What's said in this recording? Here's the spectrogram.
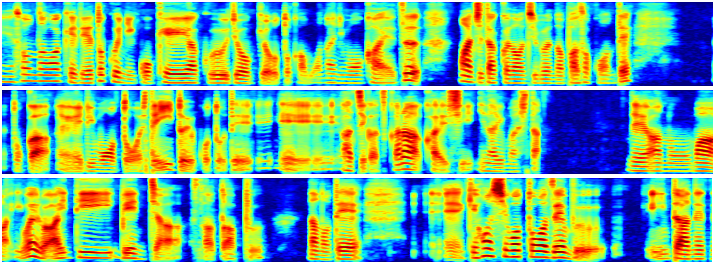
えー、そんなわけで特にこう契約状況とかも何も変えず、まあ自宅の自分のパソコンでとか、えリモートをしていいということで、え8月から開始になりました。で、あの、まあ、いわゆる IT ベンチャースタートアップなので、えー、基本仕事は全部インターネッ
